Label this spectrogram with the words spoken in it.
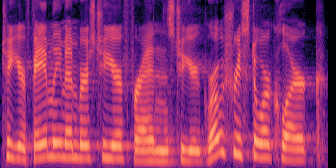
to your family members, to your friends, to your grocery store clerk,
